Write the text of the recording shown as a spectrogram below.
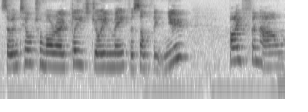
So, until tomorrow, please join me for something new Bye for now.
